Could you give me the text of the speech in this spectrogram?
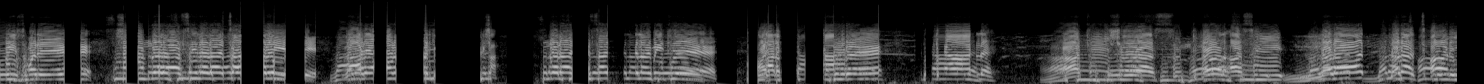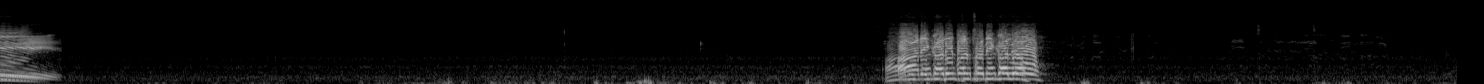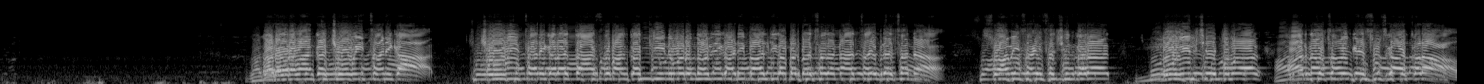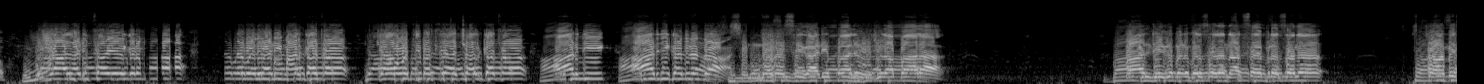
चोवीस मध्ये सुंदर अशी लढत चालली सुंदर अतिशय सुंदर अशी लढत लढत झाली आणि पण निकालो। गाडी क्रमांक प्रसन्न स्वामी साई सचिन करत मोहिल शेख अर्णव साळुंके सुसगाव कराव एक बैलगाडी मालकाचं त्यावरती चालकाचं हार्दिक हार्दिक अभिनंदन। गाडी पाहिली उजळा पाहिला बाल दिगंबर प्रसन्न नाथसाहेब प्रसन्न स्वामी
